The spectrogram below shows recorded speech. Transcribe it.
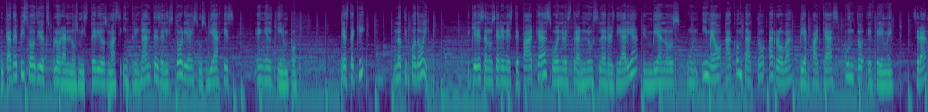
En cada episodio exploran los misterios más intrigantes de la historia y sus viajes en el tiempo. Y hasta aquí, no tipo de hoy. ¿Te quieres anunciar en este podcast o en nuestra newsletter diaria? Envíanos un email a contacto arroba via. Será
